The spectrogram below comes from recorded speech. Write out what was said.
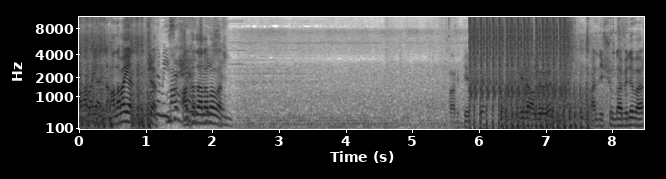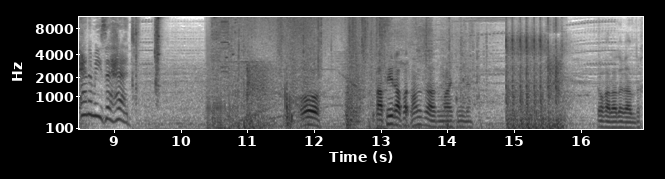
Araba geldi, araba geldi ahead. Arkada araba var. Fark ettim. Bir de alıyorum. Hadi şurada biri var. Oo. Kapıyı kapatmamız lazım acilen. Çok arada kaldık.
